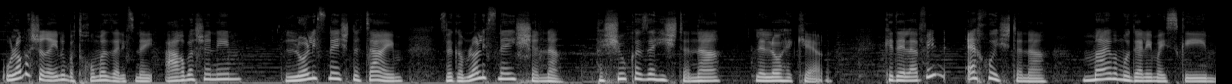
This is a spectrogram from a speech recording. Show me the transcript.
הוא לא מה שראינו בתחום הזה לפני ארבע שנים, לא לפני שנתיים וגם לא לפני שנה. השוק הזה השתנה ללא היכר. כדי להבין איך הוא השתנה, מהם המודלים העסקיים,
